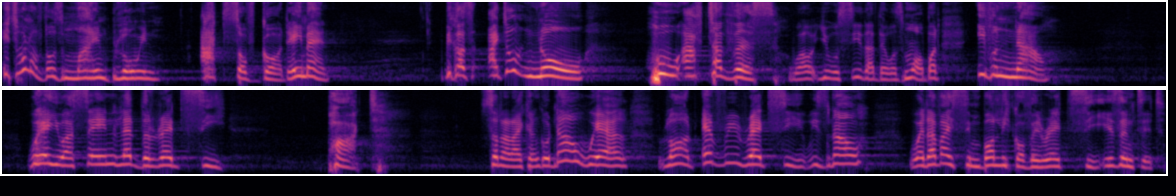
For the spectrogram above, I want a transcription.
it's one of those mind blowing acts of God. Amen. Because I don't know who after this, well, you will see that there was more, but even now, where you are saying, let the Red Sea part so that I can go. Now, where, Lord, every Red Sea is now, whatever is symbolic of a Red Sea, isn't it?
